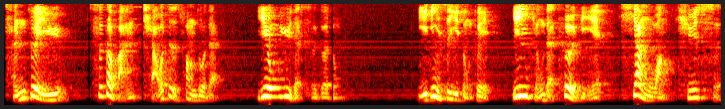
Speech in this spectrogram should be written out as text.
沉醉于斯特凡乔治创作的忧郁的诗歌中。一定是一种对英雄的特别向往驱使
